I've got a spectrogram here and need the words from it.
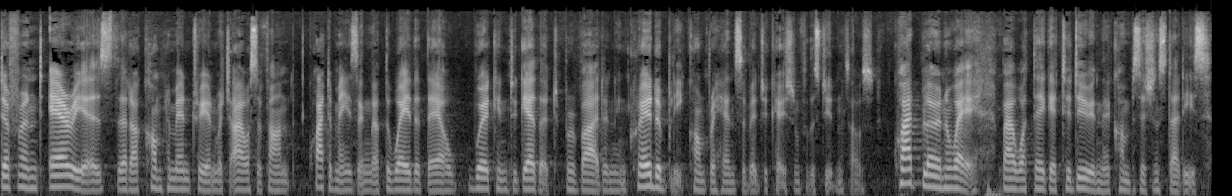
different areas that are complementary, and which I also found quite amazing that the way that they are working together to provide an incredibly comprehensive education for the students. I was quite blown away by what they get to do in their composition studies.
